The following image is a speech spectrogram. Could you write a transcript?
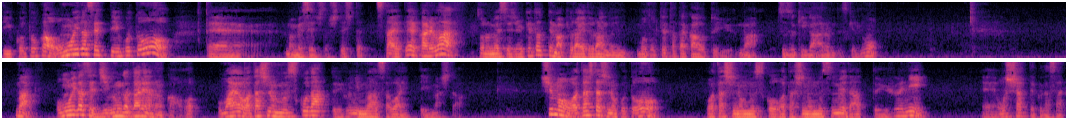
ていうことか思い出せっていうことを、えーまあ、メッセージとして伝えて彼はそのメッセージを受け取って、まあ、プライドランドに戻って戦うという、まあ、続きがあるんですけれども。まあ思い出せ自分が誰なのかおお前は私の息子だというふうにムハサは言っていました。主も私たちのことを私の息子私の娘だというふうに、えーおっしゃってくださる。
